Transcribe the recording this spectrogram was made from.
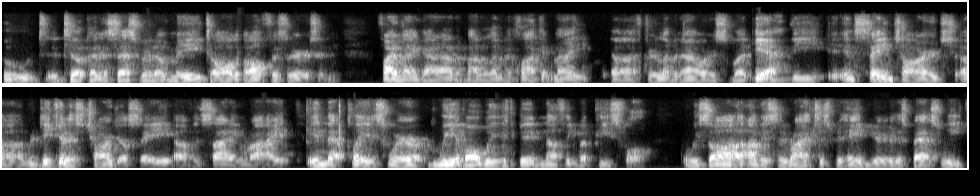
who t- took an assessment of me to all the officers, and finally I got out about 11 o'clock at night uh, after 11 hours. But yeah, the insane charge, uh, ridiculous charge, I'll say, of inciting riot in that place where we have always been nothing but peaceful. We saw obviously riotous behavior this past week,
